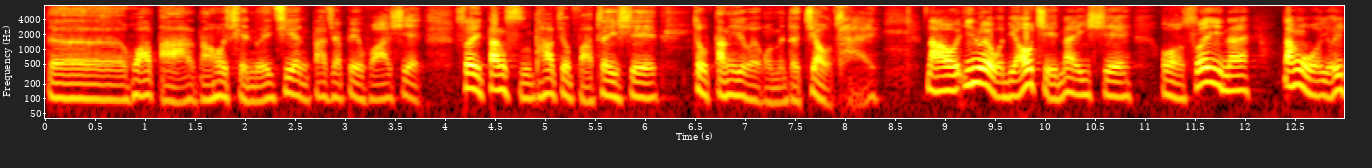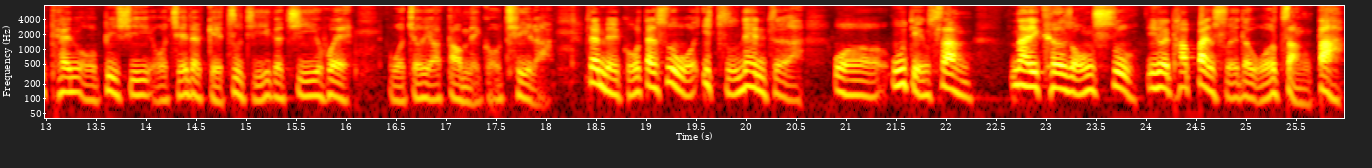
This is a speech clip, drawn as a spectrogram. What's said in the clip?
的发达，然后显微镜大家被发现，所以当时他就把这些就当一个我们的教材。然后因为我了解那一些哦，所以呢，当我有一天我必须，我觉得给自己一个机会，我就要到美国去了。在美国，但是我一直念着啊。我屋顶上那一棵榕树，因为它伴随着我长大，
